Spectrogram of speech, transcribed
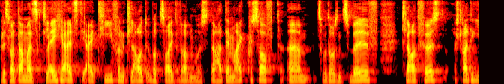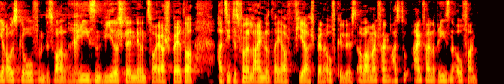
das war damals gleiche, als die IT von Cloud überzeugt werden muss. Da hatte Microsoft 2012 ähm, Cloud First Strategie rausgerufen und das waren riesen Widerstände und zwei Jahre später hat sich das von alleine oder drei Jahre, vier Jahre später aufgelöst. Aber am Anfang hast du einfach einen riesen Aufwand.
